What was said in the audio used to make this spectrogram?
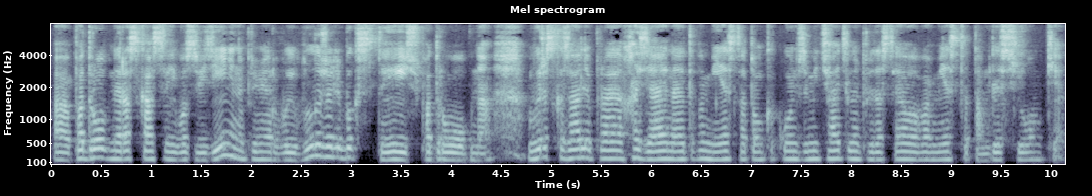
а, подробный рассказ о его заведении, например, вы выложили бэкстейдж подробно, вы рассказали про хозяина этого места, о том, какое он замечательно предоставил вам место там для съемки.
